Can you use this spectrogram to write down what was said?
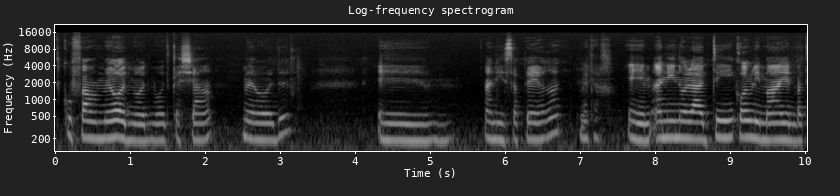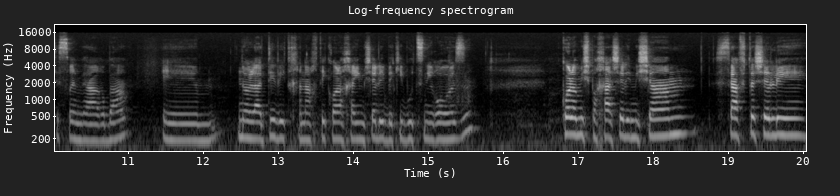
תקופה מאוד מאוד מאוד קשה, מאוד. אמ, אני אספר. בטח. אמ, אני נולדתי, קוראים לי מאי, אני בת 24. נולדתי והתחנכתי כל החיים שלי בקיבוץ ניר עוז. כל המשפחה שלי משם, סבתא שלי,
